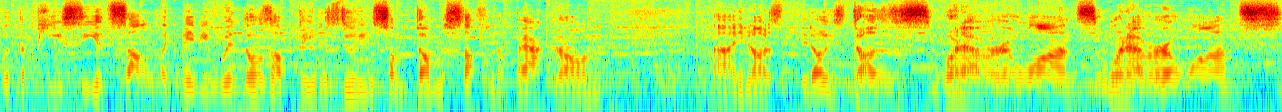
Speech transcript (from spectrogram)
with the PC itself. Like maybe Windows Update is doing some dumb stuff in the background. Uh, you know, it always does whatever it wants, whenever it wants,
